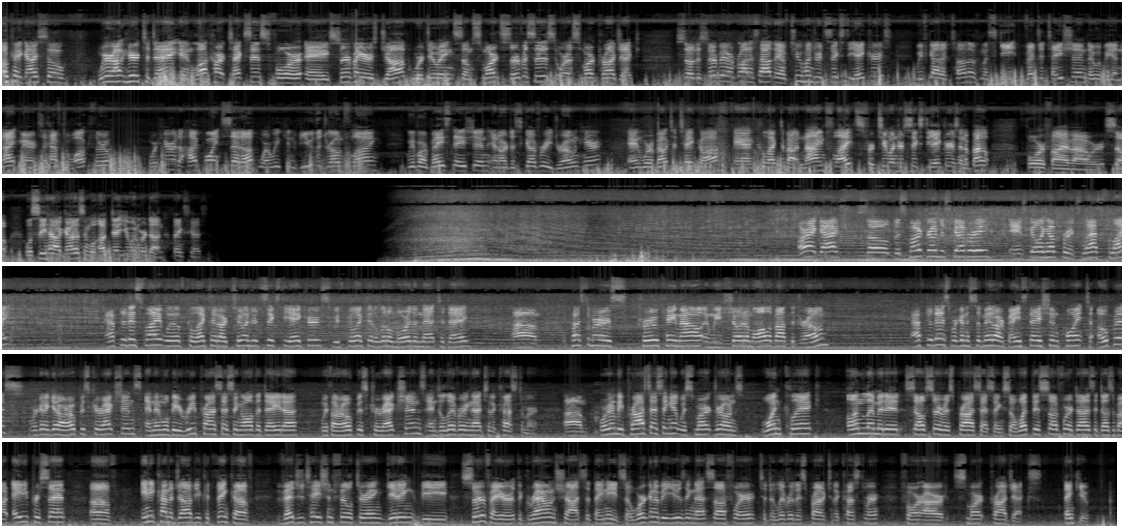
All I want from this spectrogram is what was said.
Okay guys, so we're out here today in Lockhart, Texas for a surveyor's job. We're doing some smart services or a smart project. So the surveyor brought us out, they have 260 acres. We've got a ton of mesquite vegetation that would be a nightmare to have to walk through. We're here at a high point set up where we can view the drone flying. We have our base station and our Discovery drone here and we're about to take off and collect about nine flights for 260 acres and about four or five hours. So we'll see how it goes and we'll update you when we're done. Thanks guys. All right guys, so the Smart Drone Discovery is going up for its last flight. After this flight, we'll have collected our 260 acres. We've collected a little more than that today. Um, the customer's crew came out and we showed them all about the drone. After this, we're gonna submit our base station point to Opus. We're gonna get our Opus corrections and then we'll be reprocessing all the data with our Opus corrections and delivering that to the customer. Um, we're gonna be processing it with Smart Drones one click, unlimited self-service processing. So what this software does, it does about 80% of any kind of job you could think of vegetation filtering, getting the surveyor the ground shots that they need. So we're gonna be using that software to deliver this product to the customer for our smart projects. Thank you.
